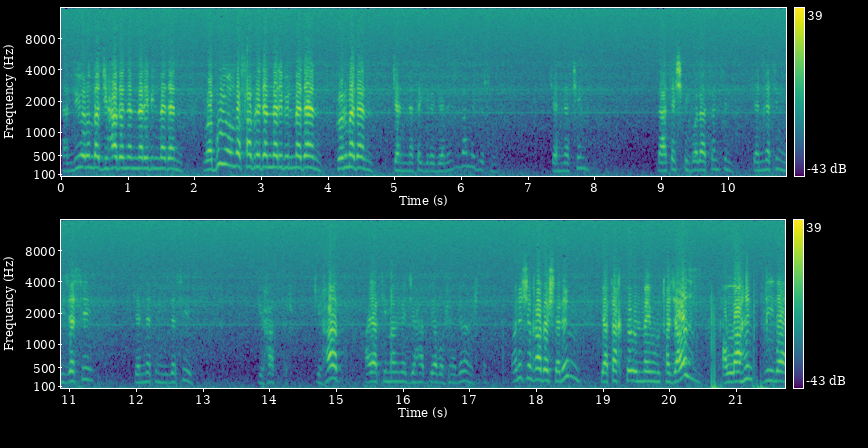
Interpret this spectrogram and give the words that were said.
Kendi yolunda cihad edenleri bilmeden ve bu yolda sabredenleri bilmeden, görmeden cennete gireceğinizi zannediyorsunuz. Cennetin la teşbih ve la tentil cennetin vizesi cennetin vizesi cihattır. Cihad hayat iman ve cihad diye boşuna dememiştir. Onun için kardeşlerim yatakta ölmeyi unutacağız. Allah'ın izniyle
